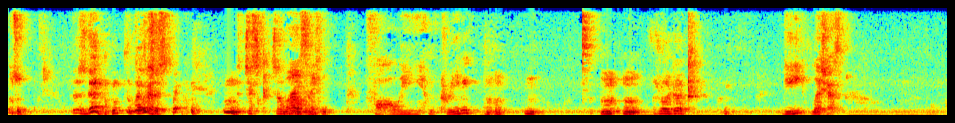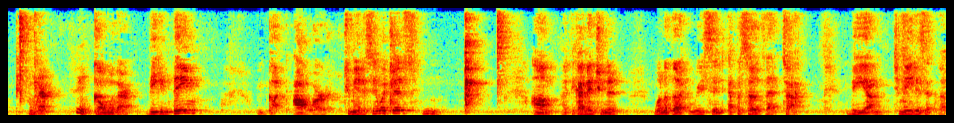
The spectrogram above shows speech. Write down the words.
This is, this is good. It's delicious. Mm, it's just so Wow, nice nice and folly. and creamy. Mm-hmm. Mm-mm. It's really good. Delicious. And we're Mm. going with our vegan theme. We've got our tomato sandwiches. Mm. Um, I think I mentioned in one of the recent episodes that uh, the um, tomatoes at the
